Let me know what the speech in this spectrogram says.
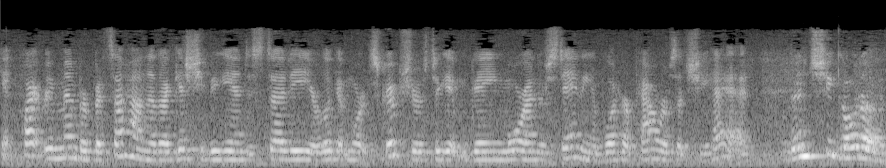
can't quite remember, but somehow or another, I guess she began to study or look at more scriptures to get gain more understanding of what her powers that she had. Didn't she go to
